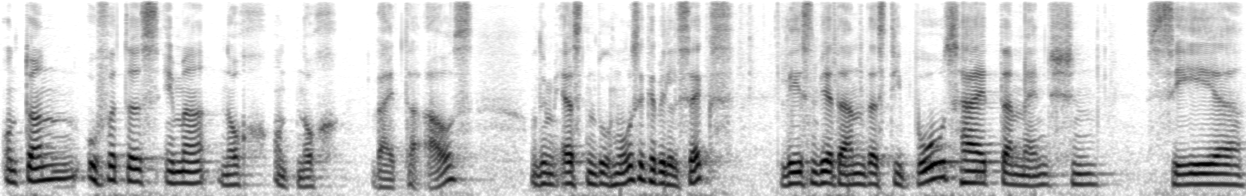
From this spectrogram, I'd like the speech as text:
Und dann ufert das immer noch und noch weiter aus. Und im ersten Buch Mose, Kapitel 6, lesen wir dann, dass die Bosheit der Menschen sehr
